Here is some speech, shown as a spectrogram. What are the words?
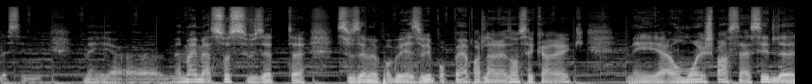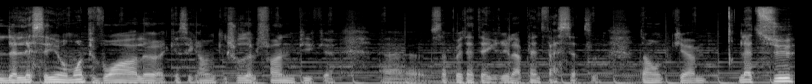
l'essayer. Mais, mais même à ça, si vous êtes, si vous n'aimez pas BSV, pour peu importe la raison, c'est correct. Mais au moins, je pense que c'est assez de, de l'essayer au moins, puis voir que c'est quand même quelque chose de le fun, puis que euh, ça peut être intégré à plein de facettes. Donc euh, là-dessus,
